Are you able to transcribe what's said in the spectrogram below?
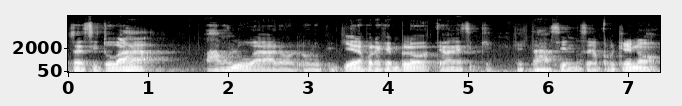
O sea, si tú vas a, a un lugar o, lo que quieras, por ejemplo, te van a decir, ¿qué, qué estás haciendo? O sea, ¿por qué no,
